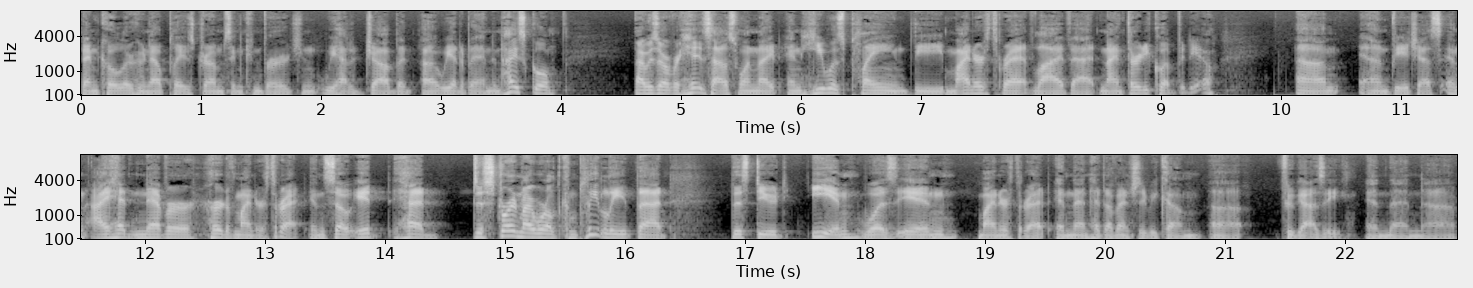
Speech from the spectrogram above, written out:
Ben Koller, who now plays drums in Converge, and we had a job. At, uh, we had a band in high school. I was over his house one night, and he was playing the Minor Threat live at 9:30 Club video um, on VHS, and I had never heard of Minor Threat, and so it had destroyed my world completely. That this dude Ian was in Minor Threat, and then had eventually become uh, Fugazi, and then uh,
